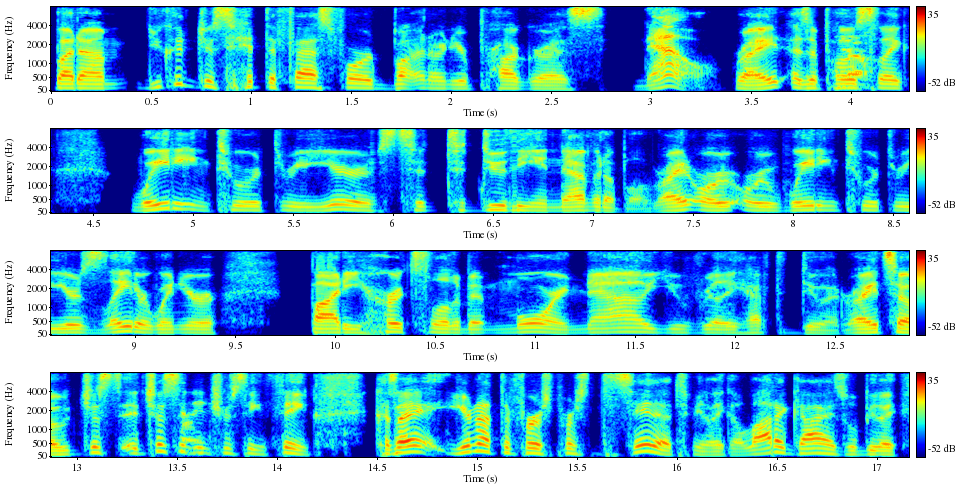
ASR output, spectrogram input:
but um you could just hit the fast forward button on your progress now right? As opposed yeah. to like waiting two or three years to to do the inevitable right? Or or waiting two or three years later when you're body hurts a little bit more now you really have to do it right? So just it's just an interesting thing because i you're not the first person to say that to me like a lot of guys will be like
